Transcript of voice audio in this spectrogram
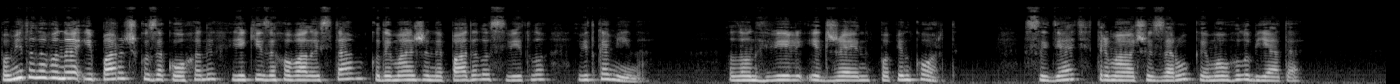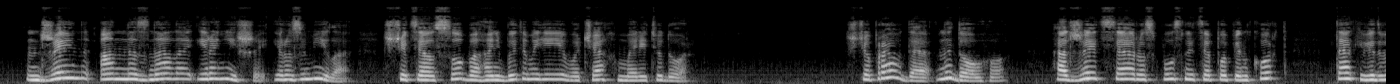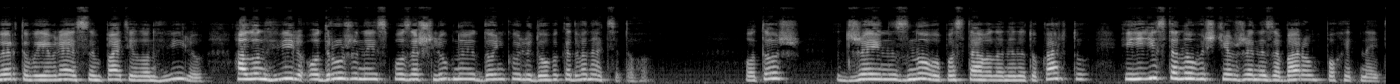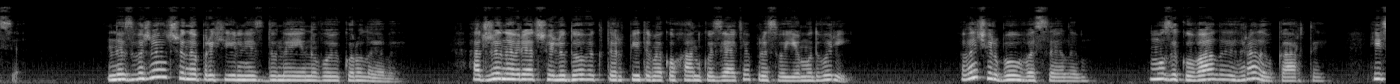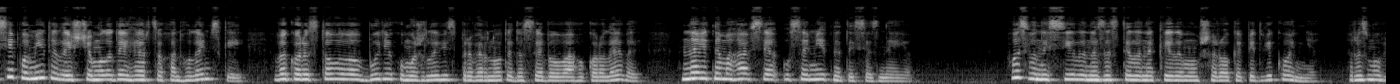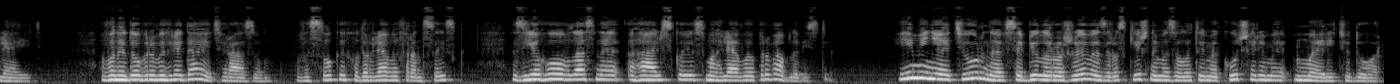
Помітила вона і парочку закоханих, які заховались там, куди майже не падало світло від каміна. Лонгвіль і Джейн Попінкорт сидять, тримаючись за руки, мов голуб'ята. Джейн Анна знала і раніше, і розуміла, що ця особа ганьбитиме її в очах Мері Тюдор. Щоправда, недовго, адже ця розпусниця Попінкорт так відверто виявляє симпатії Лонгвілю, а Лонгвіль одружений з позашлюбною донькою Людовика XII. Отож, Джейн знову поставила не на ту карту, і її становище вже незабаром похитнеться, незважаючи на прихильність до неї нової королеви. Адже навряд чи Людовик терпітиме коханку зятя при своєму дворі. Вечір був веселим. Музикували, грали в карти, і всі помітили, що молодий герцог Ангулемський використовував будь-яку можливість привернути до себе увагу королеви, навіть намагався усамітнитися з нею. Ось вони сіли на застелене килимом широке підвіконня, розмовляють. Вони добре виглядають разом, високий худорлявий Франциск, з його, власне, гальською смаглявою привабливістю. І мініатюрна, вся білорожева з розкішними золотими кучерями Мері Тюдор.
